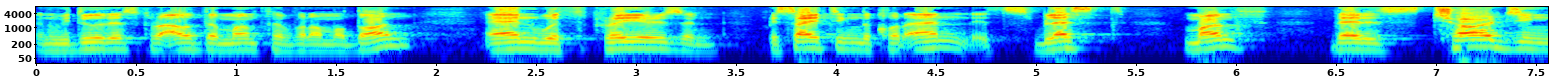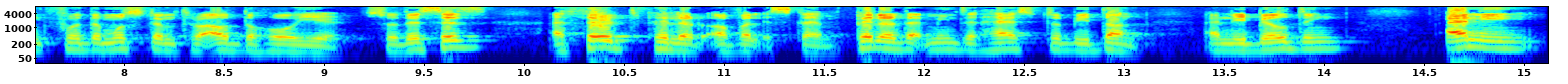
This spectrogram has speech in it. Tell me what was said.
And we do this throughout the month of Ramadan and with prayers and reciting the Quran. It's blessed month that is charging for the Muslim throughout the whole year. So this is a third pillar of Islam. Pillar that means it has to be done. Any building, any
